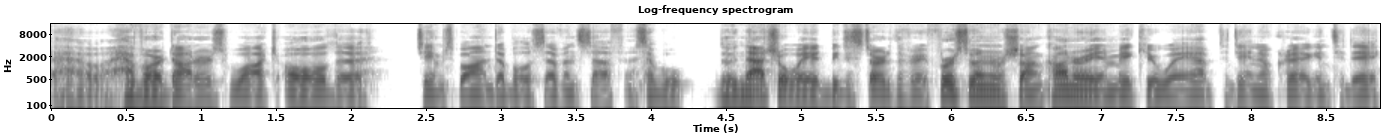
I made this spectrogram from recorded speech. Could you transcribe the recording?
uh, have our daughters watch all the James Bond 007 stuff. And I said, well, the natural way would be to start at the very first one with Sean Connery and make your way up to Daniel Craig. And today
